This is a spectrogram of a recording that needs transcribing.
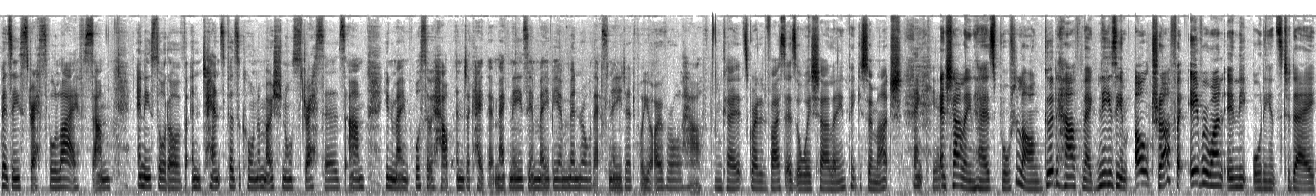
busy, stressful lives, um, any sort of intense physical and emotional stresses, um, you know, may also help indicate that magnesium may be a mineral that's needed for your overall health. Okay, it's great advice as always, Charlene. Thank you so much. Thank you. And Charlene has brought along Good Health Magnesium Ultra for everyone in the audience today.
